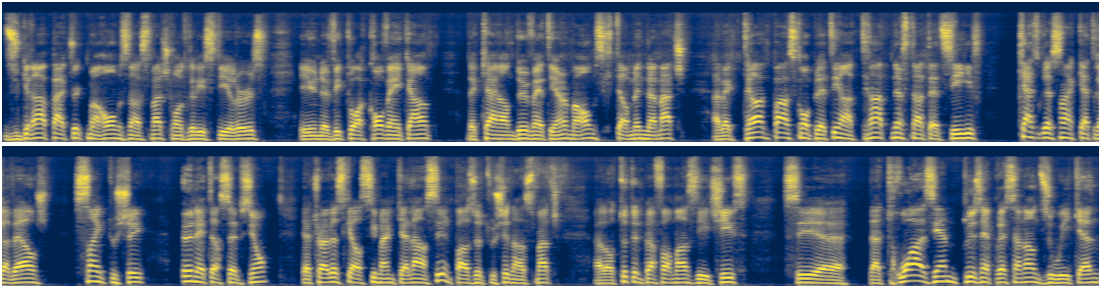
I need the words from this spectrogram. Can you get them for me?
du grand Patrick Mahomes dans ce match contre les Steelers et une victoire convaincante de 42-21. Mahomes qui termine le match avec 30 passes complétées en 39 tentatives, 404 verges, cinq touchés, une interception. Il y a Travis Kelsey même qui a lancé une passe de toucher dans ce match. Alors, toute une performance des Chiefs. C'est euh, la troisième plus impressionnante du week-end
